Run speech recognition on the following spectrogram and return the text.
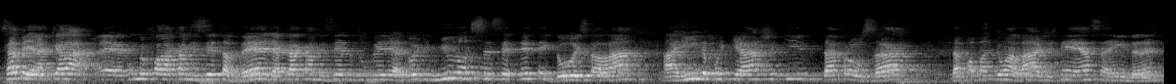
Sabe, aquela, é, como eu falo, a camiseta velha, aquela camiseta do vereador de 1972, está lá ainda porque acha que dá para usar, dá para bater uma laje, tem essa ainda, né?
